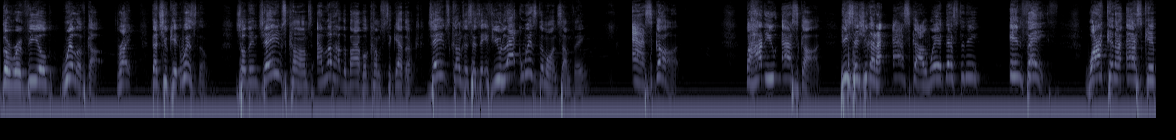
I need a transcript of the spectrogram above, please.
the revealed will of God, right? That you get wisdom. So then James comes. I love how the Bible comes together. James comes and says, if you lack wisdom on something, ask God. But how do you ask God? He says you got to ask God where destiny? In faith. Why can I ask him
